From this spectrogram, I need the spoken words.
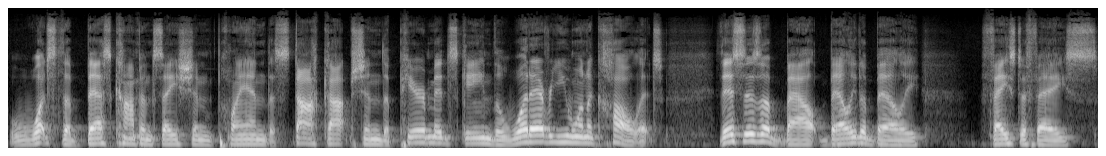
what's the best compensation plan, the stock option, the pyramid scheme, the whatever you want to call it. This is about belly to belly, face to face,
